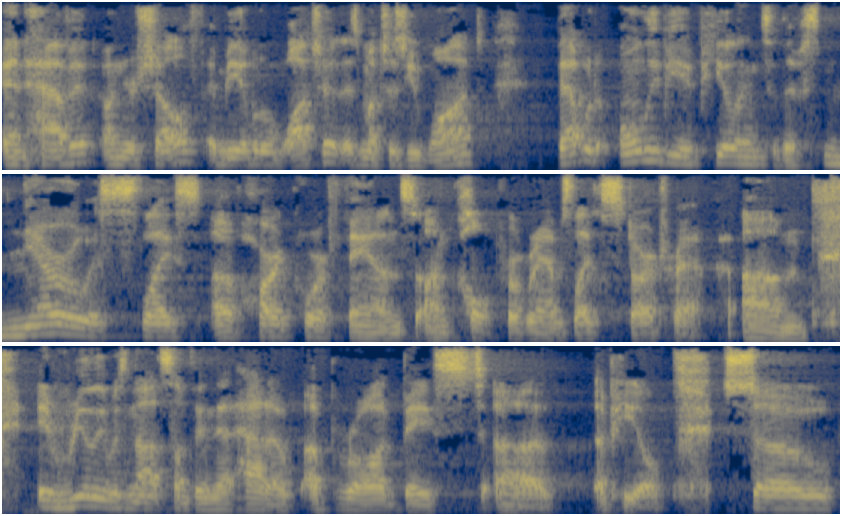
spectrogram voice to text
and have it on your shelf and be able to watch it as much as you want, that would only be appealing to the narrowest slice of hardcore fans on cult programs like Star Trek. Um, it really was not something that had a, a broad based uh, appeal. So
